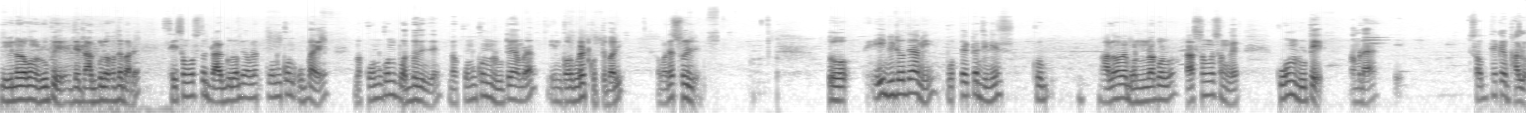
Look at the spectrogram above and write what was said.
বিভিন্ন রকম রূপে যে ড্রাগগুলো হতে পারে, সেই সমস্ত ড্রাগগুলোকে আমরা কোন কোন উপায়ে বা কোন কোন পদ্ধতিতে বা কোন কোন রুটে আমরা ইনকর্পোরেট করতে পারি আমাদের শরীরে। তো এই ভিডিওতে আমি প্রত্যেকটা জিনিস খুব ভালোভাবে বর্ণনা করব। তার সঙ্গে সঙ্গে কোন রুটে আমরা সব থেকে ভালো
